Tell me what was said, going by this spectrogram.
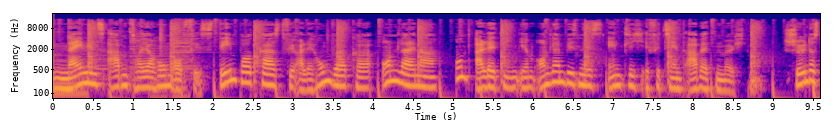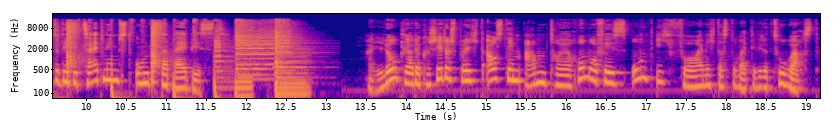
hinein ins Abenteuer Homeoffice, dem Podcast für alle Homeworker, Onliner und alle, die in ihrem Online-Business endlich effizient arbeiten möchten. Schön, dass du dir die Zeit nimmst und dabei bist. Hallo, Claudia Kascheda spricht aus dem Abenteuer Homeoffice und ich freue mich, dass du heute wieder zuhörst.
